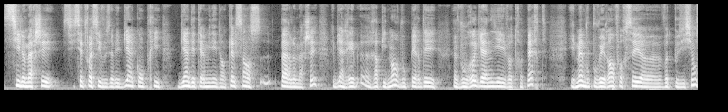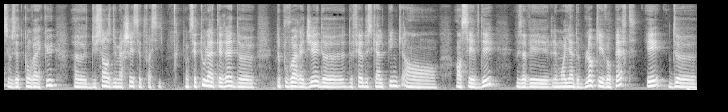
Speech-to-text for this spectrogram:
si le marché, si cette fois-ci vous avez bien compris, bien déterminé dans quel sens part le marché, eh bien rapidement vous perdez, vous regagnez votre perte et même vous pouvez renforcer euh, votre position si vous êtes convaincu euh, du sens du marché cette fois-ci. Donc c'est tout l'intérêt de, pouvoir hedger, de, faire du scalping en, CFD. Vous avez les moyens de bloquer vos pertes et de,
